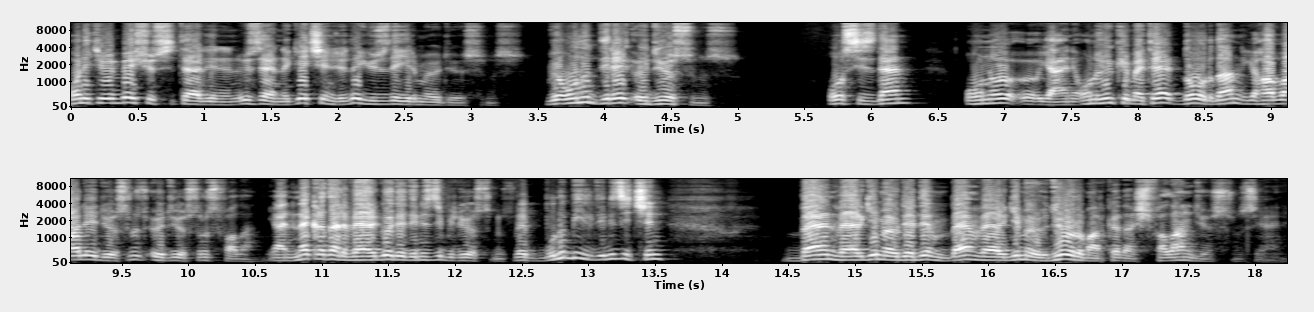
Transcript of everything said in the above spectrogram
12.500 sterlinin üzerine geçince de %20 ödüyorsunuz. Ve onu direkt ödüyorsunuz. O sizden onu yani onu hükümete doğrudan havale ediyorsunuz, ödüyorsunuz falan. Yani ne kadar vergi ödediğinizi biliyorsunuz ve bunu bildiğiniz için ben vergimi ödedim, ben vergimi ödüyorum arkadaş falan diyorsunuz yani.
